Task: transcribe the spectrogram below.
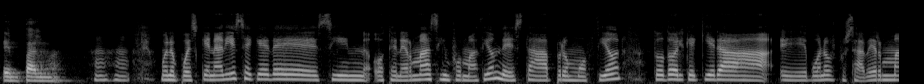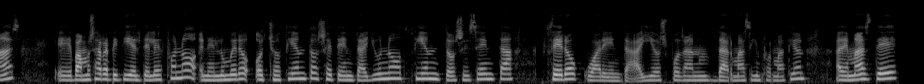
en Palma. Bueno, pues que nadie se quede sin obtener más información de esta promoción. Todo el que quiera, eh, bueno, pues saber más, eh, vamos a repetir el teléfono en el número 871-160-040. Ahí os podrán dar más información, además de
